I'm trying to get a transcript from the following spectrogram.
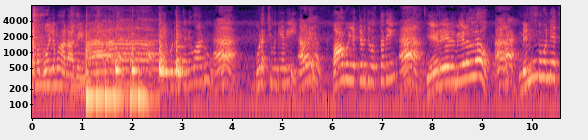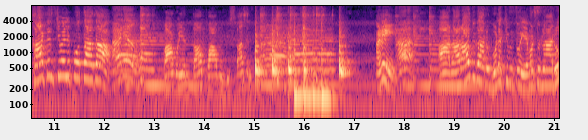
నభోజము ఆ. రాజైన. దేవుడు వాడు. భూలక్ష్మీదేవి. పాము ఎక్కడి నుంచి వస్తది? ఏడేడు మేడల్లో. నిన్ను నే కాటించి వెళ్ళిపోతాదా. పాము ఎంత పాము విశ్వాసం. అని ఆ, రారాజు గారు భూలక్ష్మితో ఏమంటున్నారు?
